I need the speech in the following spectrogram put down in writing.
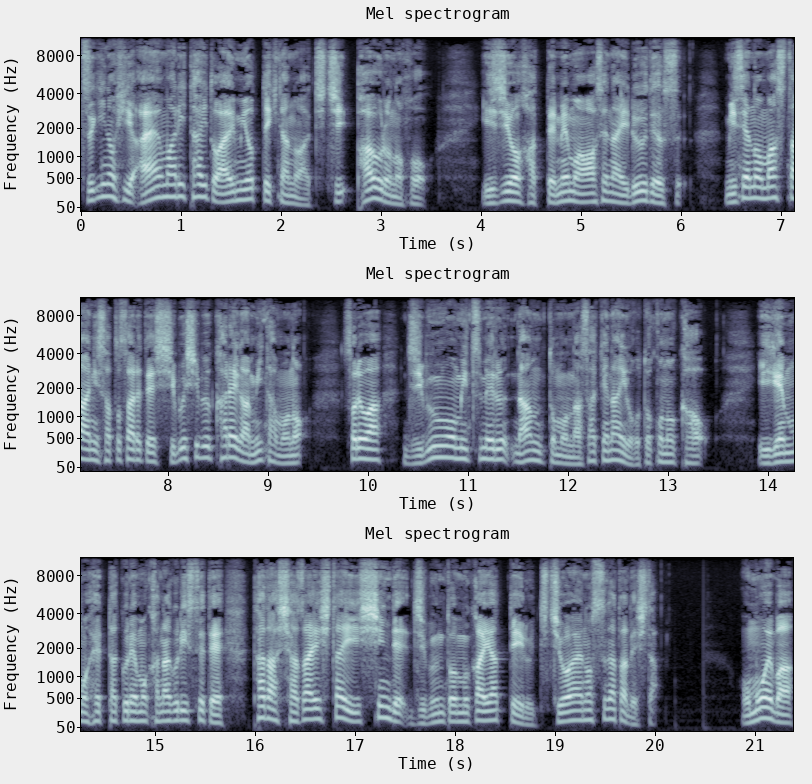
次の日謝りたいと歩み寄ってきたのは父パウロの方。意地を張って目も合わせないルーデウス。店のマスターに諭されてしぶしぶ彼が見たもの。それは自分を見つめるなんとも情けない男の顔。威厳もへったくれもかなぐり捨てて、ただ謝罪したい一心で自分と向かい合っている父親の姿でした。思えば、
